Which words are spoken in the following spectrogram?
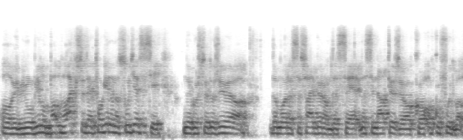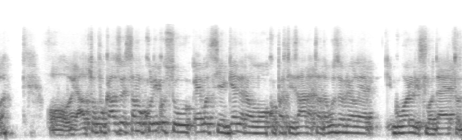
ovaj, bi mu bilo lakše da je poginuo na sudjesci nego što je doživeo da mora sa Šajberom da se, da se nateže oko, oko futbala. Ove, ali to pokazuje samo koliko su emocije generalno oko Partizana tada uzavrele. Govorili smo da eto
